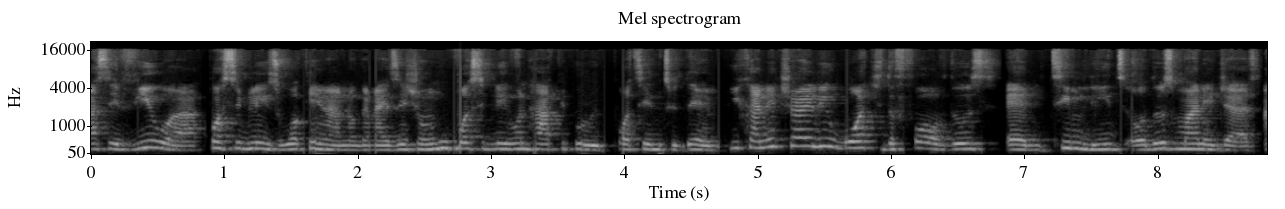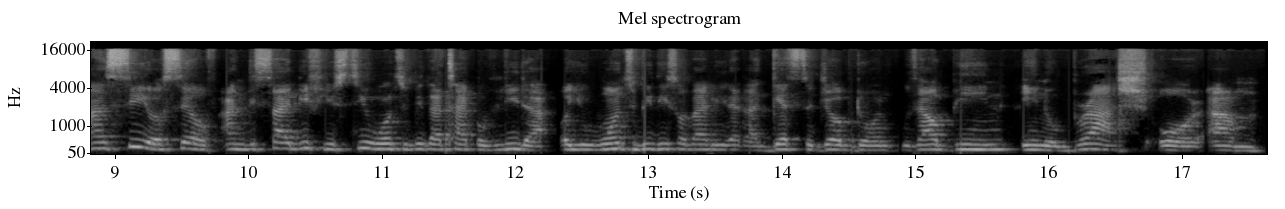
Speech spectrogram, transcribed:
as a viewer, possibly is working in an organization who possibly even have people reporting to them, you can literally watch the four of those um, team leads or those managers and see yourself and decide if you still want to be that type of leader or you want to be this other leader that gets the job done without being, you know, brash or um,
